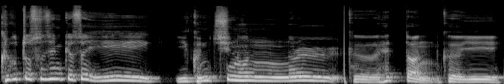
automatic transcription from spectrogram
그리고 또 선생님께서 이, 이 근친혼을 그 했던 그 이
